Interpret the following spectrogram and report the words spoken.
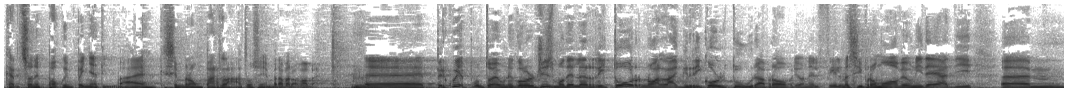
canzone poco impegnativa, eh, che sembra un parlato, sembra, però vabbè. Eh, per cui appunto è un ecologismo del ritorno all'agricoltura proprio. Nel film si promuove un'idea di ehm,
